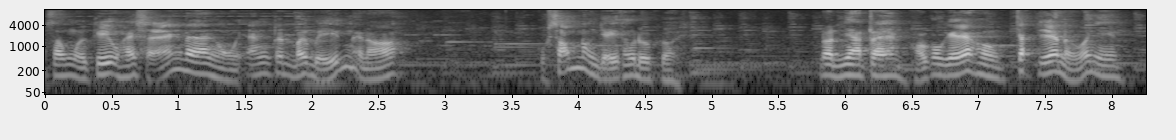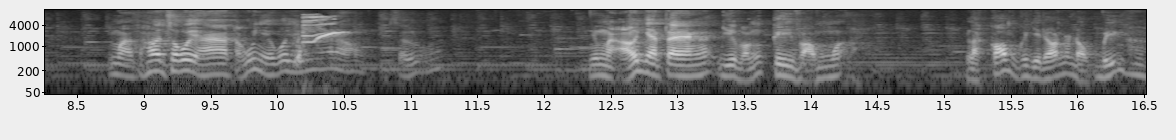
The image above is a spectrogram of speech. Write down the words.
xong rồi kêu hải sản ra ngồi ăn trên bãi biển này nọ. Cuộc sống nó vậy thôi được rồi. Nên nha trang, hỏi có ghé không? Chắc ghé nữa nha. Nhưng mà hên xui à trổ nhiều có gì ghé đâu sự luôn á. Nhưng mà ở nha trang á, duy vẫn kỳ vọng á, là có một cái gì đó nó đột biến hơn.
